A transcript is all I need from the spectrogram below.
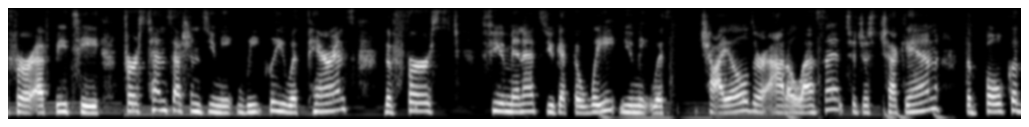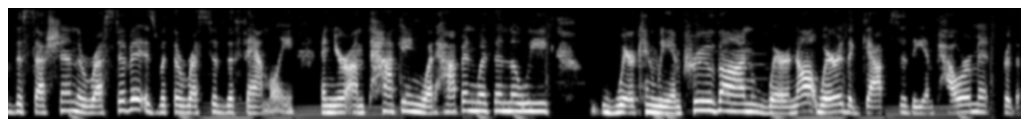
For FBT, first 10 sessions you meet weekly with parents. The first few minutes you get the weight, you meet with child or adolescent to just check in. The bulk of the session, the rest of it is with the rest of the family. And you're unpacking what happened within the week. Where can we improve on? Where not? Where are the gaps of the empowerment for the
